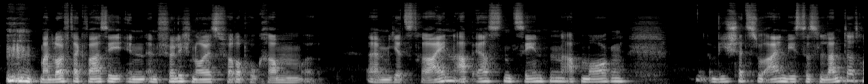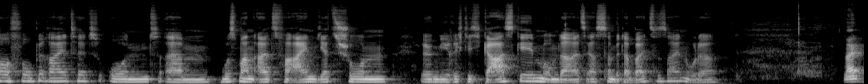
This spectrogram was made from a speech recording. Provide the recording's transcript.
Man läuft da quasi in ein völlig neues Förderprogramm ähm, jetzt rein, ab 1.10., ab morgen. Wie schätzt du ein, wie ist das Land darauf vorbereitet und ähm, muss man als Verein jetzt schon irgendwie richtig Gas geben, um da als Erster mit dabei zu sein oder? Nein,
